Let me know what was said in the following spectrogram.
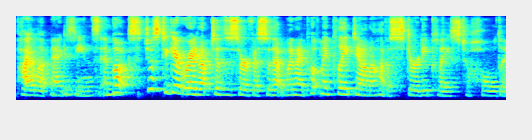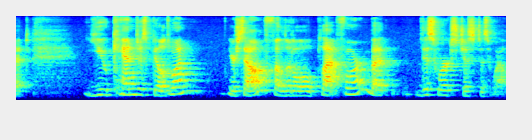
pile up magazines and books just to get right up to the surface so that when I put my plate down I'll have a sturdy place to hold it. You can just build one yourself, a little platform, but this works just as well.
